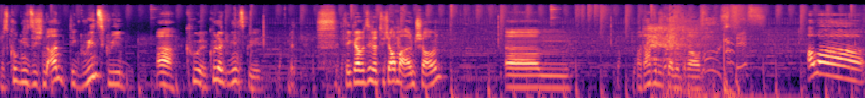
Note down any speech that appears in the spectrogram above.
Was gucken die sich denn an? Den Greenscreen. Ah, cool. Cooler Greenscreen. Den kann man sich natürlich auch mal anschauen. Ähm... Oh, da bin ich gerne drauf. Aua!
